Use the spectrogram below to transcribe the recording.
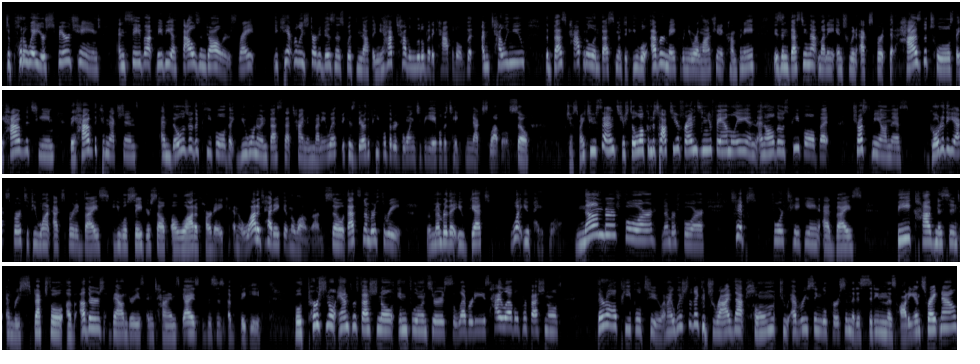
to put away your spare change and save up maybe a thousand dollars, right? You can't really start a business with nothing. You have to have a little bit of capital. But I'm telling you, the best capital investment that you will ever make when you are launching a company is investing that money into an expert that has the tools, they have the team, they have the connections. And those are the people that you want to invest that time and money with because they're the people that are going to be able to take you next level. So, just my two cents. You're still welcome to talk to your friends and your family and, and all those people. But trust me on this go to the experts if you want expert advice. You will save yourself a lot of heartache and a lot of headache in the long run. So that's number three. Remember that you get what you pay for. Number four, number four, tips for taking advice. Be cognizant and respectful of others' boundaries and times. Guys, this is a biggie. Both personal and professional influencers, celebrities, high level professionals, they're all people too. And I wish that I could drive that home to every single person that is sitting in this audience right now.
